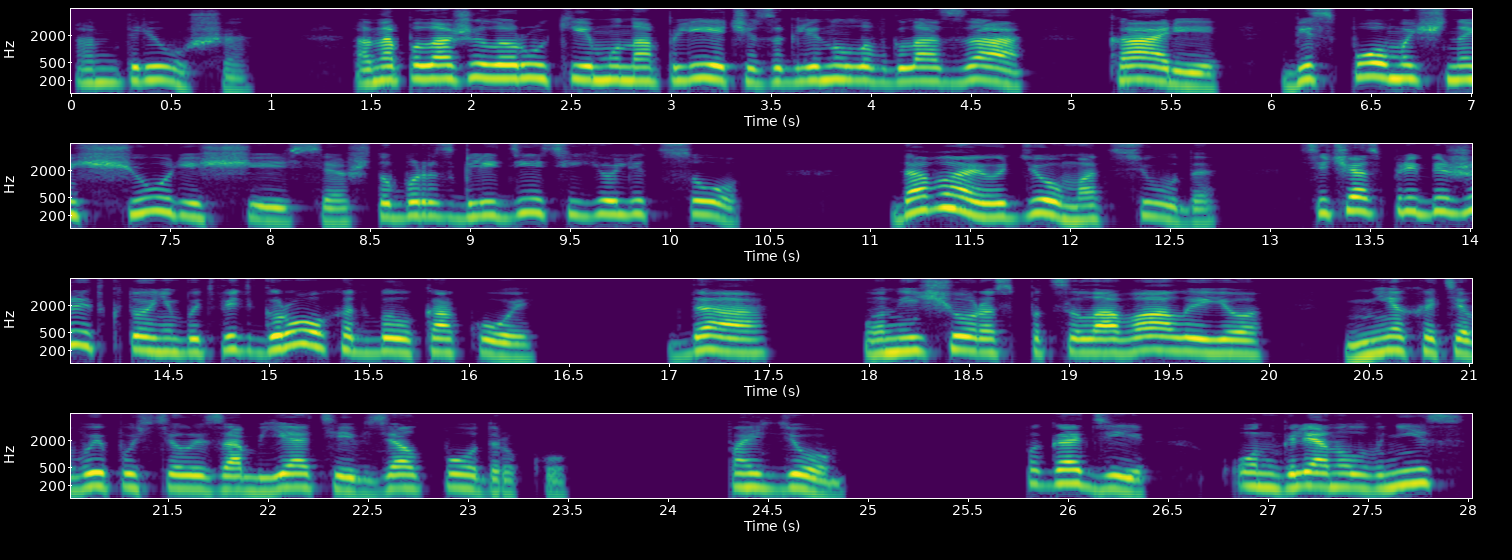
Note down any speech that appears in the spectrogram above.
Андрюша. Она положила руки ему на плечи, заглянула в глаза, карие, беспомощно щурящиеся, чтобы разглядеть ее лицо. «Давай уйдем отсюда. Сейчас прибежит кто-нибудь, ведь грохот был какой». «Да». Он еще раз поцеловал ее, нехотя выпустил из объятий и взял под руку. «Пойдем». «Погоди!» Он глянул вниз,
